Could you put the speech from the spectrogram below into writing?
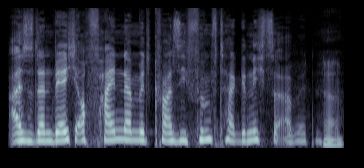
also dann wäre ich auch fein damit, quasi fünf Tage nicht zu arbeiten. Ja.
